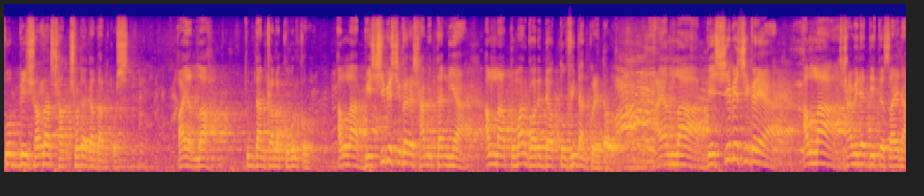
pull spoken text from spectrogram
চব্বিশ হাজার সাতশো টাকা দান করছে। আয় আল্লাহ, তুমি দান কালা কবল করো। আল্লাহ বেশি বেশি করে স্বামীর দান নিয়া আল্লাহ তোমার ঘরে দেওয়া তফি দান করে দাও। আয় আল্লাহ, বেশি বেশি করে আল্লাহ স্বামীরা দিতে চায় না।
